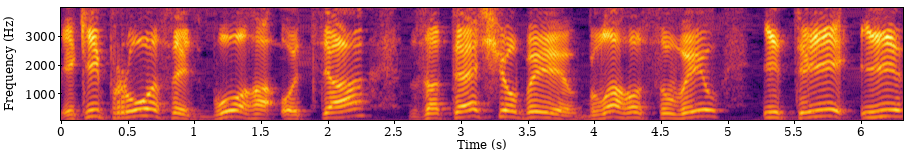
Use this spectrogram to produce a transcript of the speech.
який просить Бога Отця за те, щоб благословив іти і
